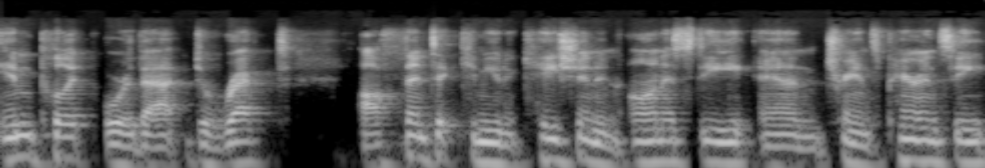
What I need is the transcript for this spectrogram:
input or that direct authentic communication and honesty and transparency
